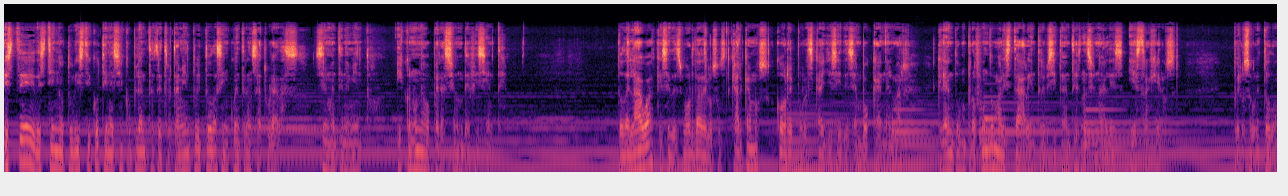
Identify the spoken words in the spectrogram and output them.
Este destino turístico tiene cinco plantas de tratamiento y todas se encuentran saturadas, sin mantenimiento y con una operación deficiente. Toda el agua que se desborda de los cárcamos corre por las calles y desemboca en el mar, creando un profundo malestar entre visitantes nacionales y extranjeros, pero sobre todo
